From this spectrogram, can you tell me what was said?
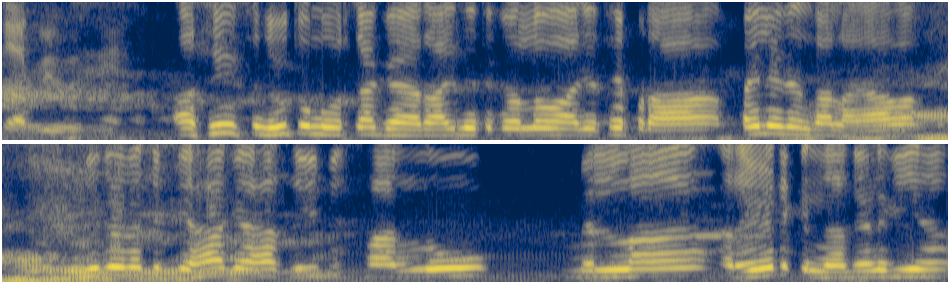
ਕਾਰਵਾਈ ਹੋਵੇਗੀ ਅਸੀਂ ਸੰਯੁਕਤ ਮੋਰਚਾ ਗੈਰ ਰਾਜਨੀਤਿਕ ਵੱਲੋਂ ਅੱਜ ਇੱਥੇ ਪੜਾ ਪਹਿਲੇ ਦਿਨ ਦਾ ਲਾਇਆ ਵਾ ਜਿਹਦੇ ਵਿੱਚ ਕਿਹਾ ਗਿਆ ਸੀ ਵੀ ਸਾਨੂੰ ਮਿੱਲਾਂ ਰੇਟ ਕਿੰਨਾ ਦੇਣਗੀਆਂ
